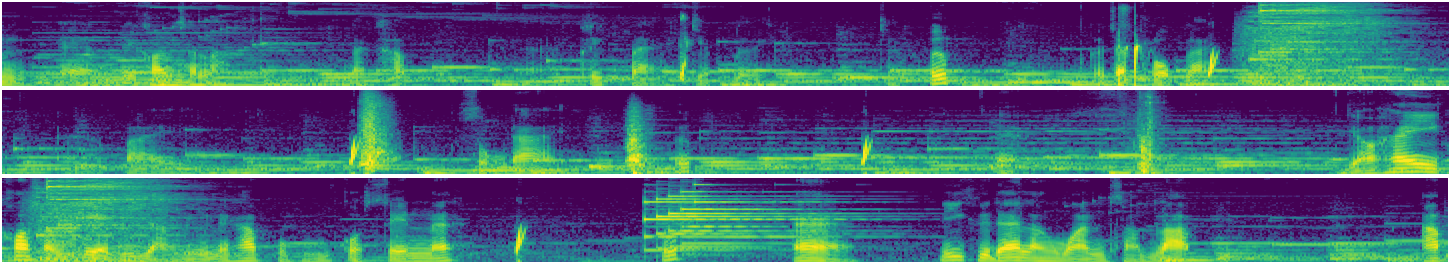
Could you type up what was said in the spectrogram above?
นแอนเบคอนสลัดนะครับคลิกไปเก็บเลย เก็บปุ๊บ ก็จะครบละไปส่งได้ปุ๊บเนี่ยเดี๋ยวให้ข้อสังเกตอยู่อย่างหนึ่งนะครับ ผมกดเซ็นนะอ่านี่คือได้รางวัลสำหรับอัพ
